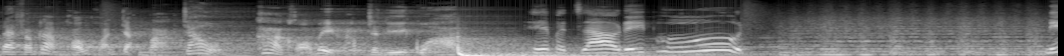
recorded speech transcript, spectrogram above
แต่สำหรับของขวัญจากปากเจ้า ข้าขอไม่รับจะดีกว่า เทพเจ้าได้พูด นิ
